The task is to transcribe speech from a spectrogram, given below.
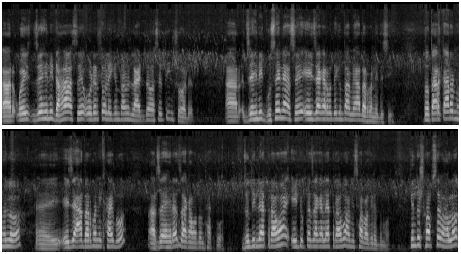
আর ওই যেহিনি ডাহা আছে ওটার তলে কিন্তু আমি লাইট দেওয়া আছে তিনশো ওয়াটের আর যেহিনি ঘুষাইনা আছে, এই জায়গার মধ্যে কিন্তু আমি আদার পানি দিছি। তো তার কারণ হলো, এই- যে আদার পানি খাইবো, আর জাহেরা জাগা মতন থাকব। যদি লেতরা হয়, এইটুকা জায়গা লেতরা হব, আমি সাবা করে দেবো। কিন্তু সবচেয়ে ভালো,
